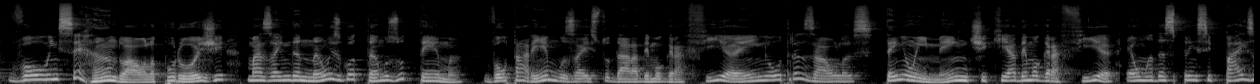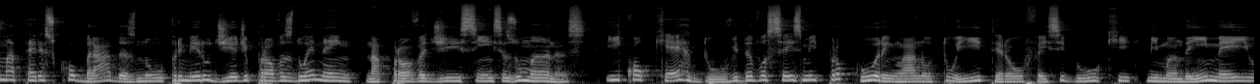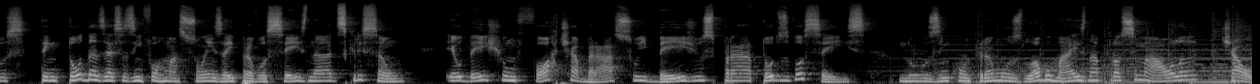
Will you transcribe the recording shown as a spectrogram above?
Vou encerrando a aula por hoje, mas ainda não esgotamos o tema voltaremos a estudar a demografia em outras aulas. Tenham em mente que a demografia é uma das principais matérias cobradas no primeiro dia de provas do Enem, na prova de ciências humanas. E qualquer dúvida, vocês me procurem lá no Twitter ou Facebook, me mandem e-mails. Tem todas essas informações aí para vocês na descrição. Eu deixo um forte abraço e beijos para todos vocês. Nos encontramos logo mais na próxima aula. Tchau!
